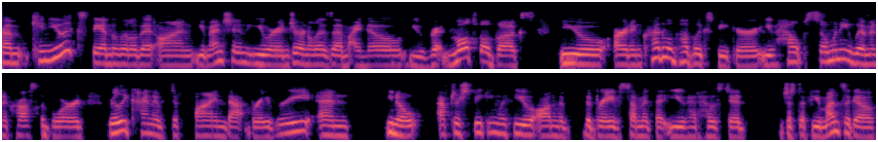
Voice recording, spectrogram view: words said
um, can you expand a little bit on? You mentioned you were in journalism. I know you've written multiple books. You are an incredible public speaker. You help so many women across the board really kind of define that bravery. And, you know, after speaking with you on the, the Brave Summit that you had hosted just a few months ago,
